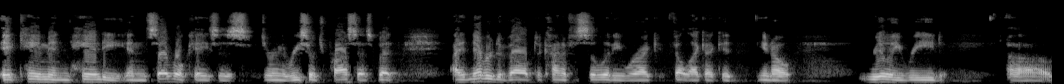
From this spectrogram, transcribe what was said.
it came in handy in several cases during the research process. But I never developed a kind of facility where I felt like I could, you know, really read uh,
